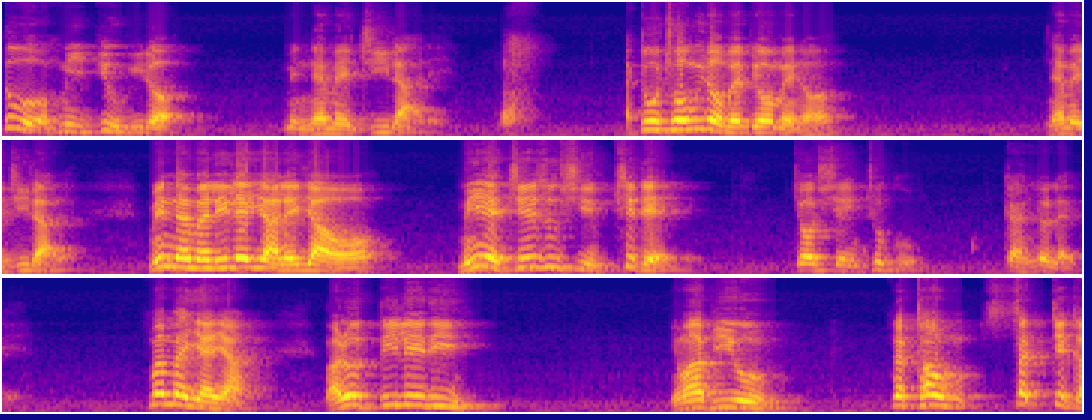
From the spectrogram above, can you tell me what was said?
သူ့ကိုအမိပြုတ်ပြီးတော့မင်းနာမည်ကြီးလာတယ်အတူချုံပြီးတော့ပဲပြောမယ်နော်နာမည်ကြီးလာတယ်မင်းနာမည်လေးလေးရလဲရရောမင်းရဲ့ကျေးဇူးရှင်ဖြစ်တဲ့ကြော်ရှိန်ထွတ်ကိုကန်လွတ်လိုက်တယ်မှတ်မှတ်ရရငါတို့တီးလေးသည်မြမပြည်ကို2017က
